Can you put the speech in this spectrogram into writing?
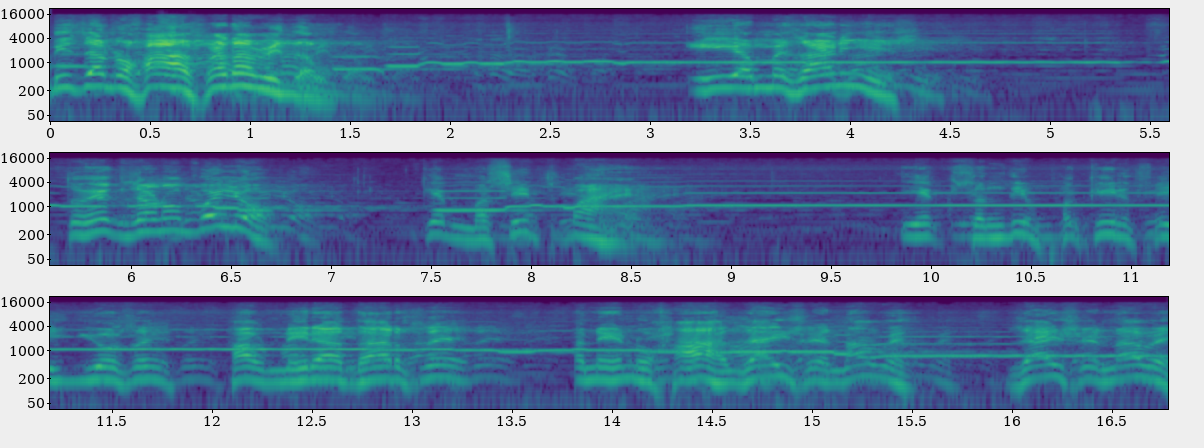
બીજાનો હા સડાવી દઉં. એ અમે જાણીએ છીએ. તો એક જણો બોલ્યો કે મસ્જિદ પાસે એક સંદીપ ફકીર થઈ ગયો છે, હાવ નિરાધાર છે અને એનું હા જાય છે નાવે જાય છે નાવે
